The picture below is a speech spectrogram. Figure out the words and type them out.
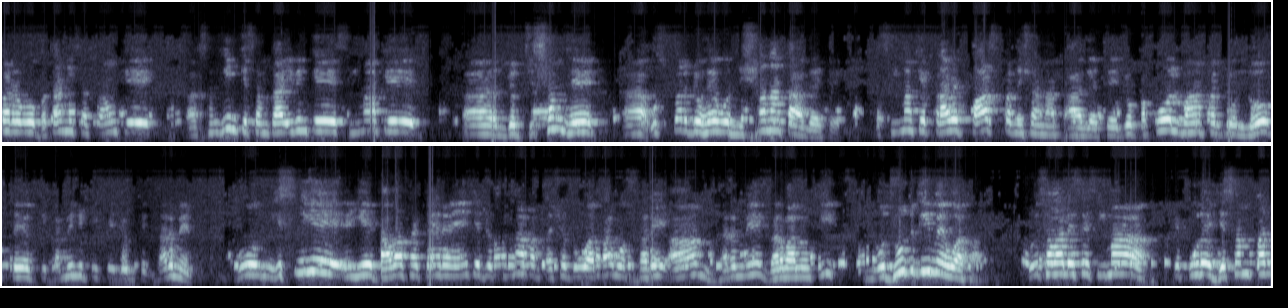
पर वो बता नहीं सकता हूँ कि संगीन किस्म का इवन के सीमा के जो जिसम है उस पर जो है वो निशानात आ गए थे। सीमा के प्राइवेट पार्ट्स पर निशानात आ गए थे। जो बकोल वहाँ पर जो लोग थे, उसकी कम्युनिटी के, जो उनके घर में वो इसलिए ये दावा सा कह रहे हैं कि जो सीमा पर तशद हुआ था, वो सरे आम घर में घर वालों की मौजूदगी में हुआ था। तो इस हवाले से सीमा के पूरे जिसम पर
